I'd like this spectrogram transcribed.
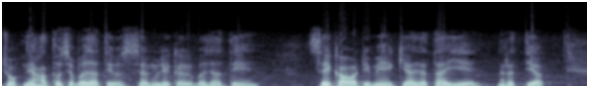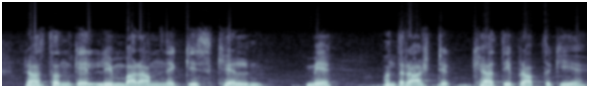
जो अपने हाथों से बजाते हैं, उस चंग लेकर बजाते हैं। शेखावाटी में किया जाता है ये नृत्य। राजस्थान के लिम्बाराम ने किस खेल में अंतर्राष्ट्रीय ख्याति प्राप्त की है?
